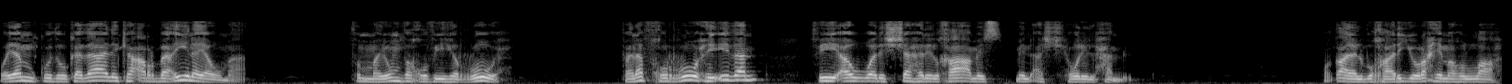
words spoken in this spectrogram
ويمكث كذلك أربعين يوما. ثم ينفخ فيه الروح. فنفخ الروح إذن في أول الشهر الخامس من أشهر الحمل. وقال البخاري رحمه الله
